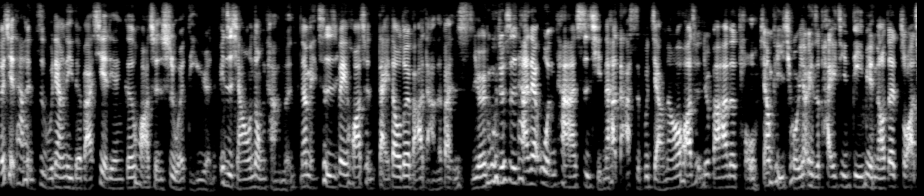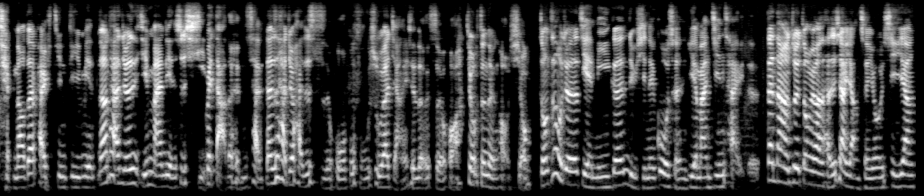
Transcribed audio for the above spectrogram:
而且他很自不量力的把谢莲跟花城视为敌人，一直想要弄他们。那每次被花城逮到，都会把他打得半死。有一幕就是他在问他事情，那他打死不讲，然后花城就把他的头像皮球一样一直拍进地面，然后再抓起来，然后再拍进地面。然后他就是已经满脸是血，被打得很惨，但是他就还是死活不服输，要讲一些乐色话，就真的很好笑。总之，我觉得解谜跟旅行的过程也蛮精彩的。但当然，最重要的还是像养成游戏一样，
